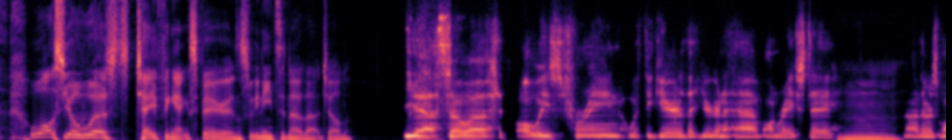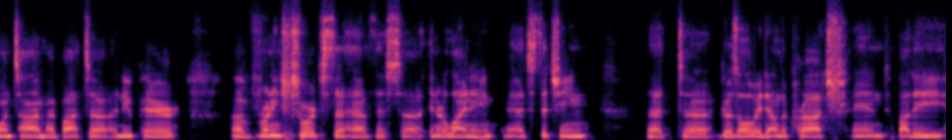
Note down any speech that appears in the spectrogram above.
what's your worst chafing experience? We need to know that, John. Yeah, so uh, always train with the gear that you're going to have on race day. Mm. Uh, there was one time I bought uh, a new pair of running shorts that have this uh, inner lining. It had stitching that uh, goes all the way down the crotch. And by the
